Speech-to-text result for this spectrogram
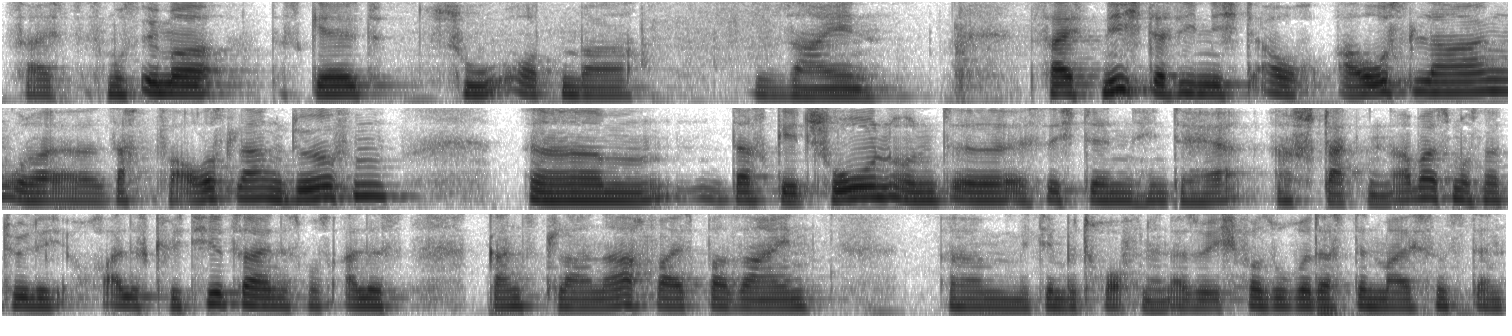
Das heißt, es muss immer das Geld zuordnenbar sein. Das heißt nicht, dass sie nicht auch Auslagen oder äh, Sachen verauslagen dürfen. Ähm, das geht schon und äh, es sich dann hinterher erstatten. Aber es muss natürlich auch alles quittiert sein, es muss alles ganz klar nachweisbar sein ähm, mit den Betroffenen. Also ich versuche das dann meistens dann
